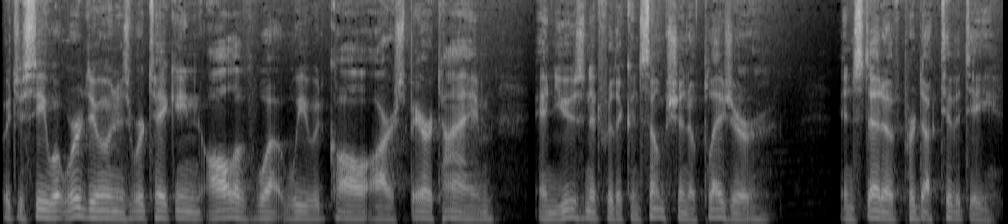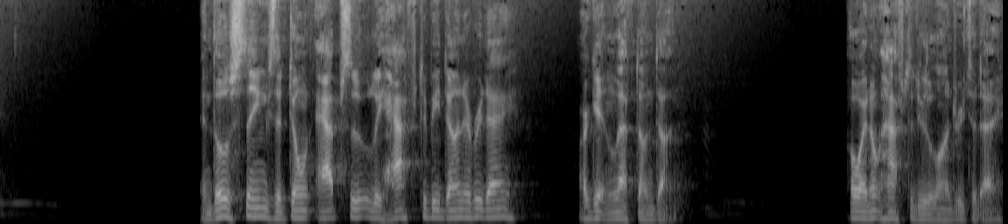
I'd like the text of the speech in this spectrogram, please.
But you see, what we're doing is we're taking all of what we would call our spare time and using it for the consumption of pleasure instead of productivity. And those things that don't absolutely have to be done every day are getting left undone. Oh, I don't have to do the laundry today.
